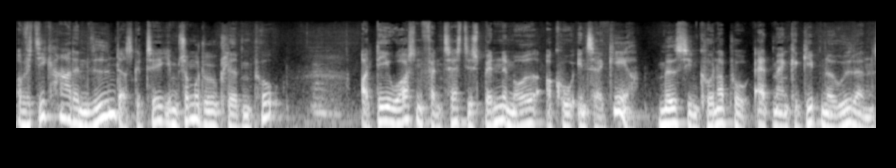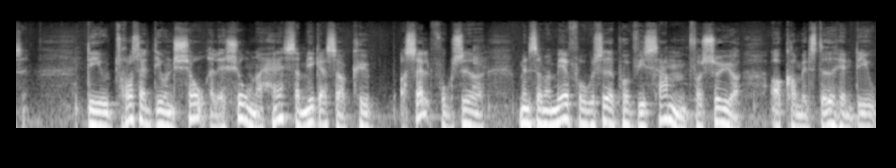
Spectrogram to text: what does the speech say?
Og hvis de ikke har den viden, der skal til, jamen, så må du jo klæde dem på. Og det er jo også en fantastisk spændende måde at kunne interagere med sine kunder på, at man kan give dem noget uddannelse. Det er jo trods alt det er jo en sjov relation at have, som ikke er så køb og salg fokuseret, men som er mere fokuseret på, at vi sammen forsøger at komme et sted hen. Det er jo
